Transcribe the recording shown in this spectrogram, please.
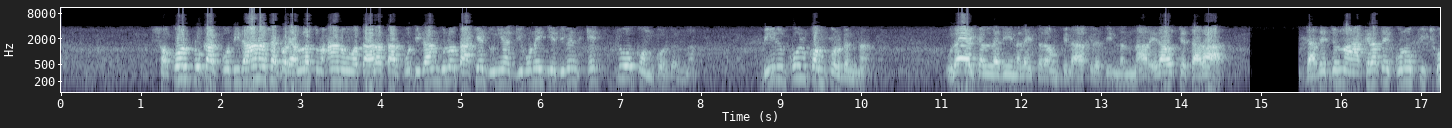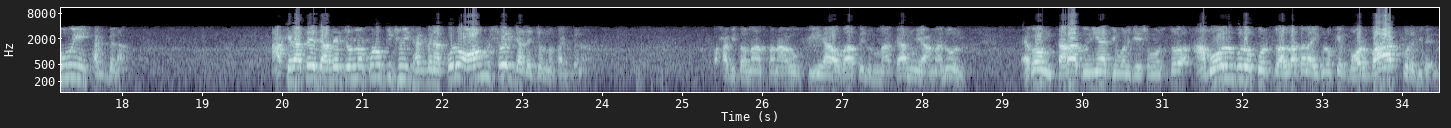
সকল প্রকার প্রতিদান আশা করে, আল্লাহ সুহান ও তারা তার প্রতিদানগুলো তাকে দুনিয়ার জীবনেই দিয়ে দিবেন, একটুও কম করবেন না। বিলকুল কম করবেন না। এরা হচ্ছে তারা যাদের জন্য আখেরাতে কোনো কিছুই থাকবে না। আখেরাতে যাদের জন্য কোনো কিছুই থাকবে না, কোনো অংশই যাদের জন্য থাকবে না। এবং তারা দুনিয়ার জীবনে যে সমস্ত আমলগুলো করত, আল্লাহ তালা এগুলোকে বরবাদ করে দিবেন।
